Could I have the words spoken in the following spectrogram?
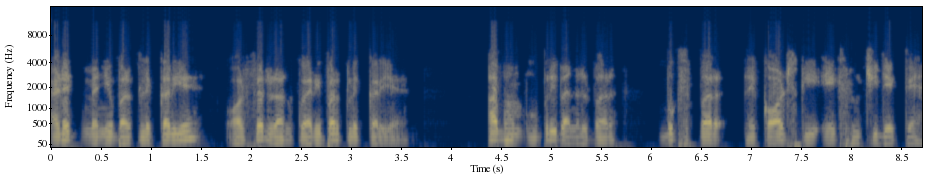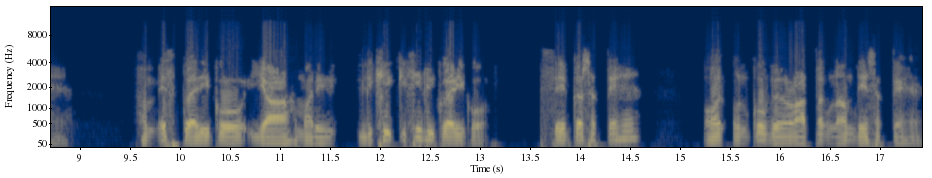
एडिट मेन्यू पर क्लिक करिए और फिर रन क्वेरी पर क्लिक करिए। अब हम ऊपरी पैनल पर बुक्स पर रिकॉर्ड्स की एक सूची देखते हैं। हम इस क्वेरी को या हमारी लिखी किसी भी क्वेरी को सेव कर सकते हैं और उनको विवरणात्मक नाम दे सकते हैं।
